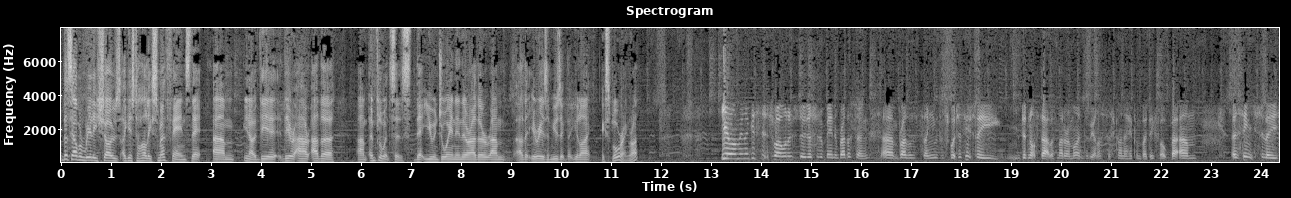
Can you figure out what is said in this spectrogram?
This album really shows, I guess, to Hollie Smith fans that um, you know there there are other um, influences that you enjoy, and then there are other um, other areas of music that you like exploring, right? Yeah, I mean, I guess that's why I wanted to do this sort of band of brother things, um, brothers things, which essentially did not start with Mother in Mind, to be honest. This kind of happened by default, but um, essentially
